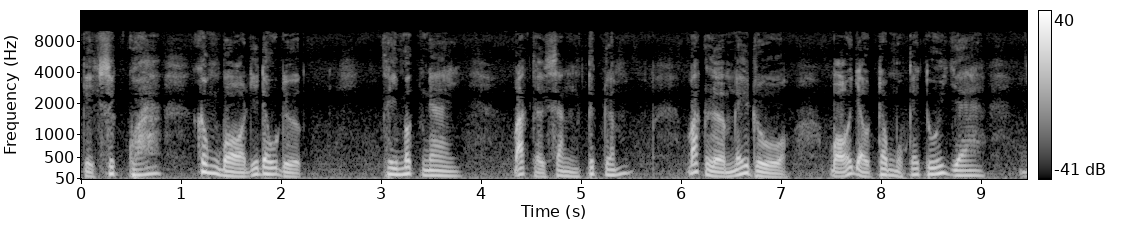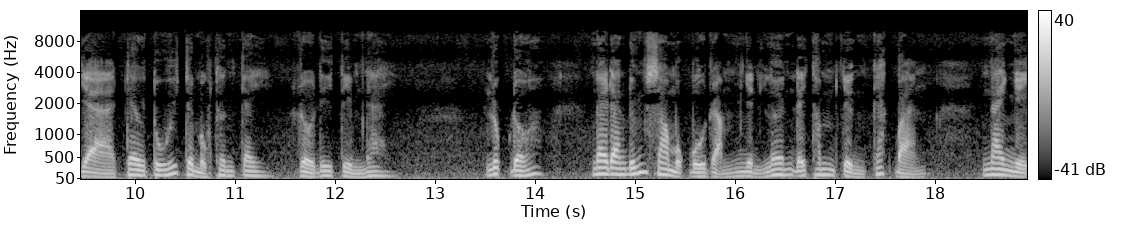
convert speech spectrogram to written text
kiệt sức quá, không bò đi đâu được. Khi mất nai bác thợ săn tức lắm. Bác lượm lấy rùa, bỏ vào trong một cái túi da và treo túi trên một thân cây, rồi đi tìm nai. Lúc đó, nai đang đứng sau một bụi rậm nhìn lên để thăm chừng các bạn. Nai nghĩ,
